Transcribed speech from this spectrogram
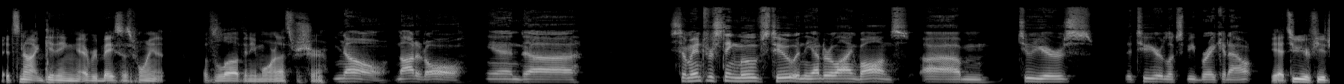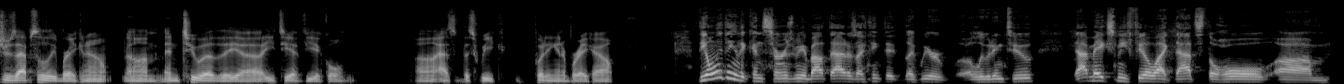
It's not getting every basis point of love anymore. That's for sure. No, not at all. And uh, some interesting moves too in the underlying bonds. Um, two years. The two year looks to be breaking out. Yeah, two year futures absolutely breaking out. Um, and two of the uh, ETF vehicle uh, as of this week, putting in a breakout. The only thing that concerns me about that is I think that, like we were alluding to, that makes me feel like that's the whole um,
